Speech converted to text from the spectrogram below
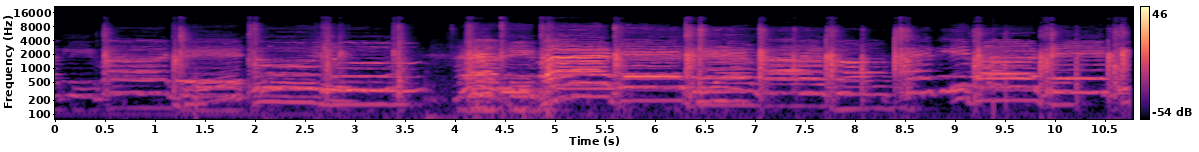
Happy birthday to you. Happy birthday, dear Laila. Happy birthday to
